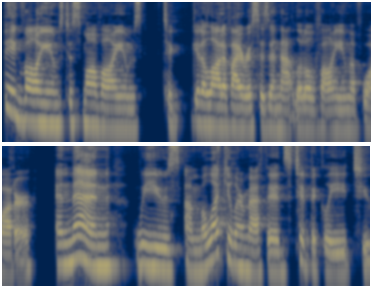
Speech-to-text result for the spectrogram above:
big volumes to small volumes to get a lot of viruses in that little volume of water. And then we use um, molecular methods typically to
